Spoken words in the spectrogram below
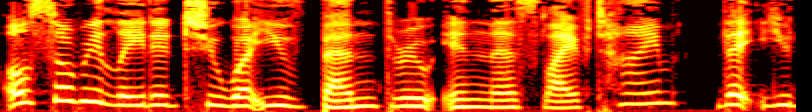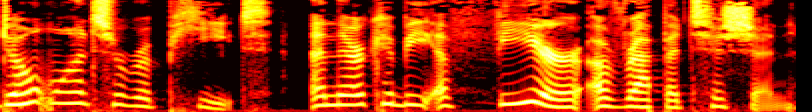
also related to what you've been through in this lifetime that you don't want to repeat. And there could be a fear of repetition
